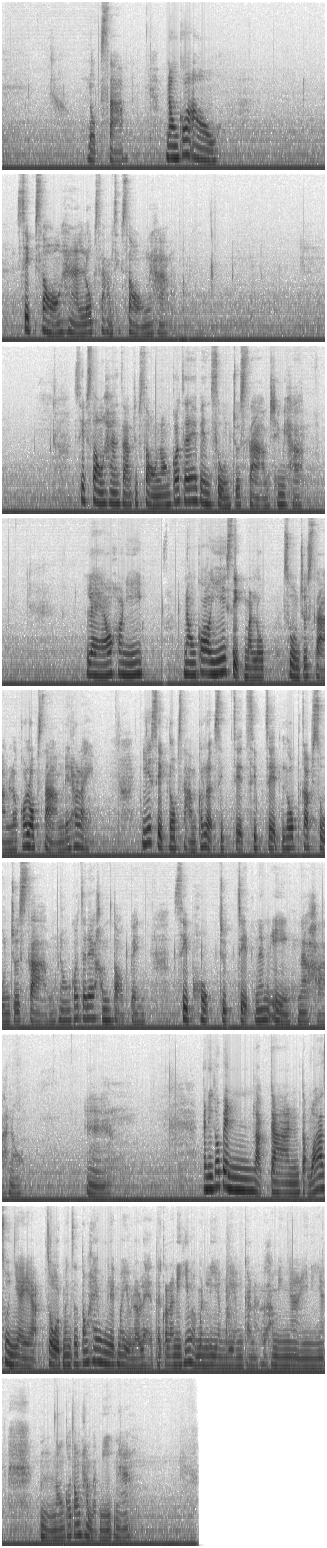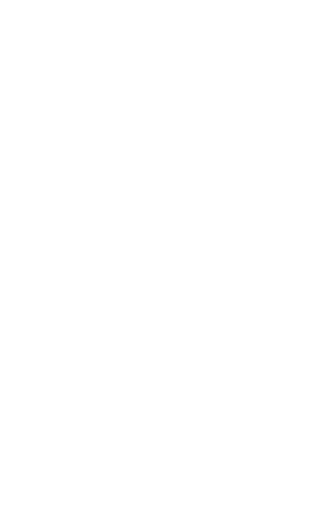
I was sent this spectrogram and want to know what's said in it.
20 ลบ 3 น้องก็เอา 12 หารลบ 32 นะคะ 12 หาร 32 น้องก็จะได้เป็น 0.3 ใช่ไหมคะ แล้วคราวนี้น้องก็เอา20 มาลบ 0.3 แล้วก็ลบ 3 ได้เท่าไหร่ 20 ลบ 3 ก็เหลือ 17 17 ลบกับ 0.3 น้องก็จะได้คำตอบเป็น 16.7 นั่นเองนะคะเนาะอ่า อันนี้ก็เป็นหลักการแต่ว่าส่วนใหญ่อะโจทย์มันจะต้องให้วงเล็บมาอยู่แล้วแหละ แต่กรณีที่แบบมันเรียงเรียงกันอะเราทำยังไงเนี่ยน้องก็ต้องทำแบบนี้นะ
